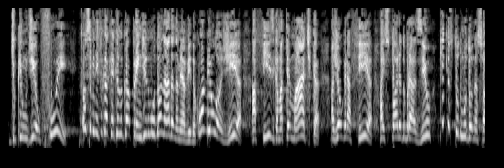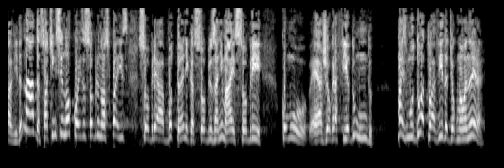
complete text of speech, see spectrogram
de que um dia eu fui, então significa que aquilo que eu aprendi não mudou nada na minha vida. Como a biologia, a física, a matemática, a geografia, a história do Brasil, o que, que isso tudo mudou na sua vida? Nada, só te ensinou coisas sobre o nosso país, sobre a botânica, sobre os animais, sobre como é a geografia do mundo. Mas mudou a tua vida de alguma maneira?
